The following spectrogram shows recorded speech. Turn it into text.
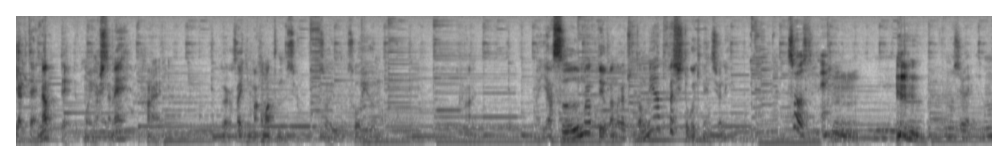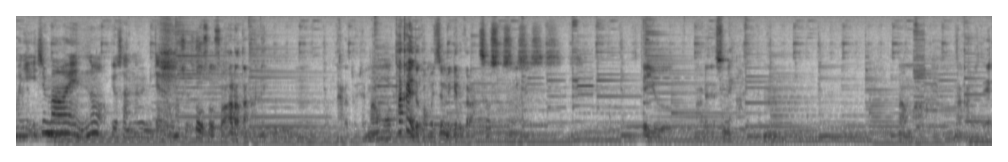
やりたいなって思いましたね。はい。だから最近まあハマってるんですよ。そういうのそういうの。はい、まあ、安馬っていうかなんかちょっと目新しいとこ来てるんですよね。そうですね。う、ん。うん、面白い。ほんまに1万円の予算飲みみたいな面白い。そうそうそう。新たなね、うん、なるとまあもう高いとこも全部いけるから。そうそうそうそうそう。っていうあれですね、うん、まあまあこんな感じで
